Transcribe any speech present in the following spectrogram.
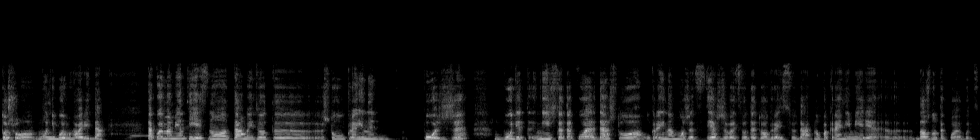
то, что, ну, не будем говорить, да. Такой момент есть, но там идет, э, что у Украины позже будет нечто такое, да, что Украина может сдерживать вот эту агрессию, да, ну, по крайней мере, э, должно такое быть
